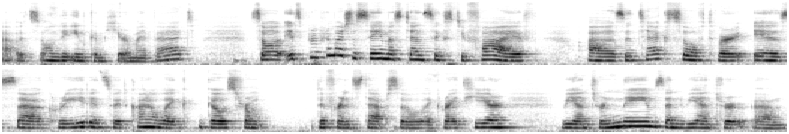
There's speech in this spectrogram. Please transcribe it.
uh, it's only income here, my bad. So it's pretty much the same as 1065. Uh, the tax software is uh, created so it kind of like goes from different steps. So like right here, we enter names and we enter um,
